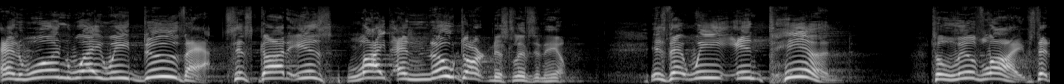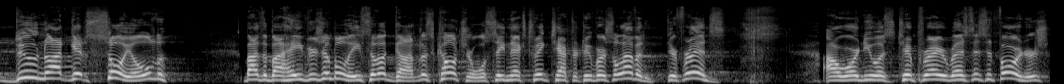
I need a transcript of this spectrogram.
And one way we do that, since God is light and no darkness lives in Him, is that we intend to live lives that do not get soiled by the behaviors and beliefs of a godless culture. We'll see next week, chapter 2, verse 11. Dear friends, I warn you as temporary residents and foreigners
